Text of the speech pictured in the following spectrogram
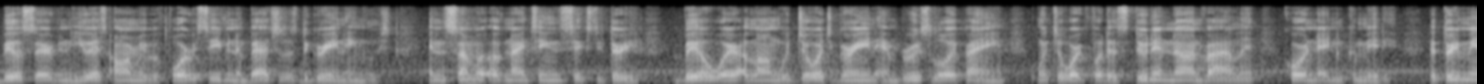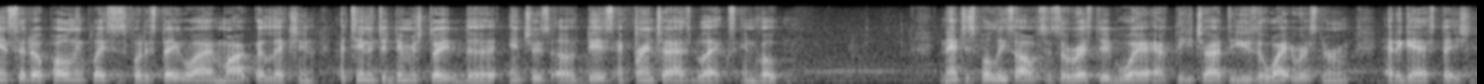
Bill served in the U.S. Army before receiving a bachelor's degree in English. In the summer of 1963, Bill Ware, along with George Green and Bruce Lloyd Payne, went to work for the Student Nonviolent Coordinating Committee. The three men set up polling places for the statewide mock election, intended to demonstrate the interests of disenfranchised blacks in voting. Natchez police officers arrested Ware after he tried to use a white restroom at a gas station.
